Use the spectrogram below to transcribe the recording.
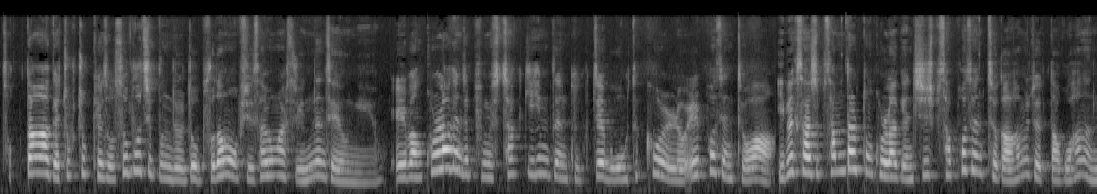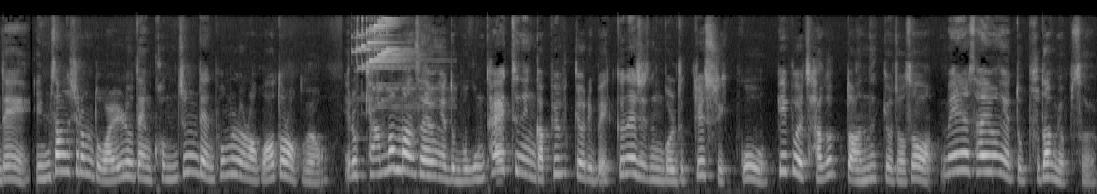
적당하게 촉촉해서 수부지 분들도 부담 없이 사용할 수 있는 제형이에요. 일반 콜라겐 제품에서 찾기 힘든 국제 모공 특허 원료 1%와 243달통 콜라겐 74%가 함유됐다고 하는데 임상 실험도 완료된 검증된 포뮬러라고 하더라고요. 이렇게 한 번만 사용해도 모공 tightening과 피부결이 매끈해지는 걸 느낄 수 있고 피부에 자극도 안 느껴져서 매일 사용해도 부담이 없어요.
